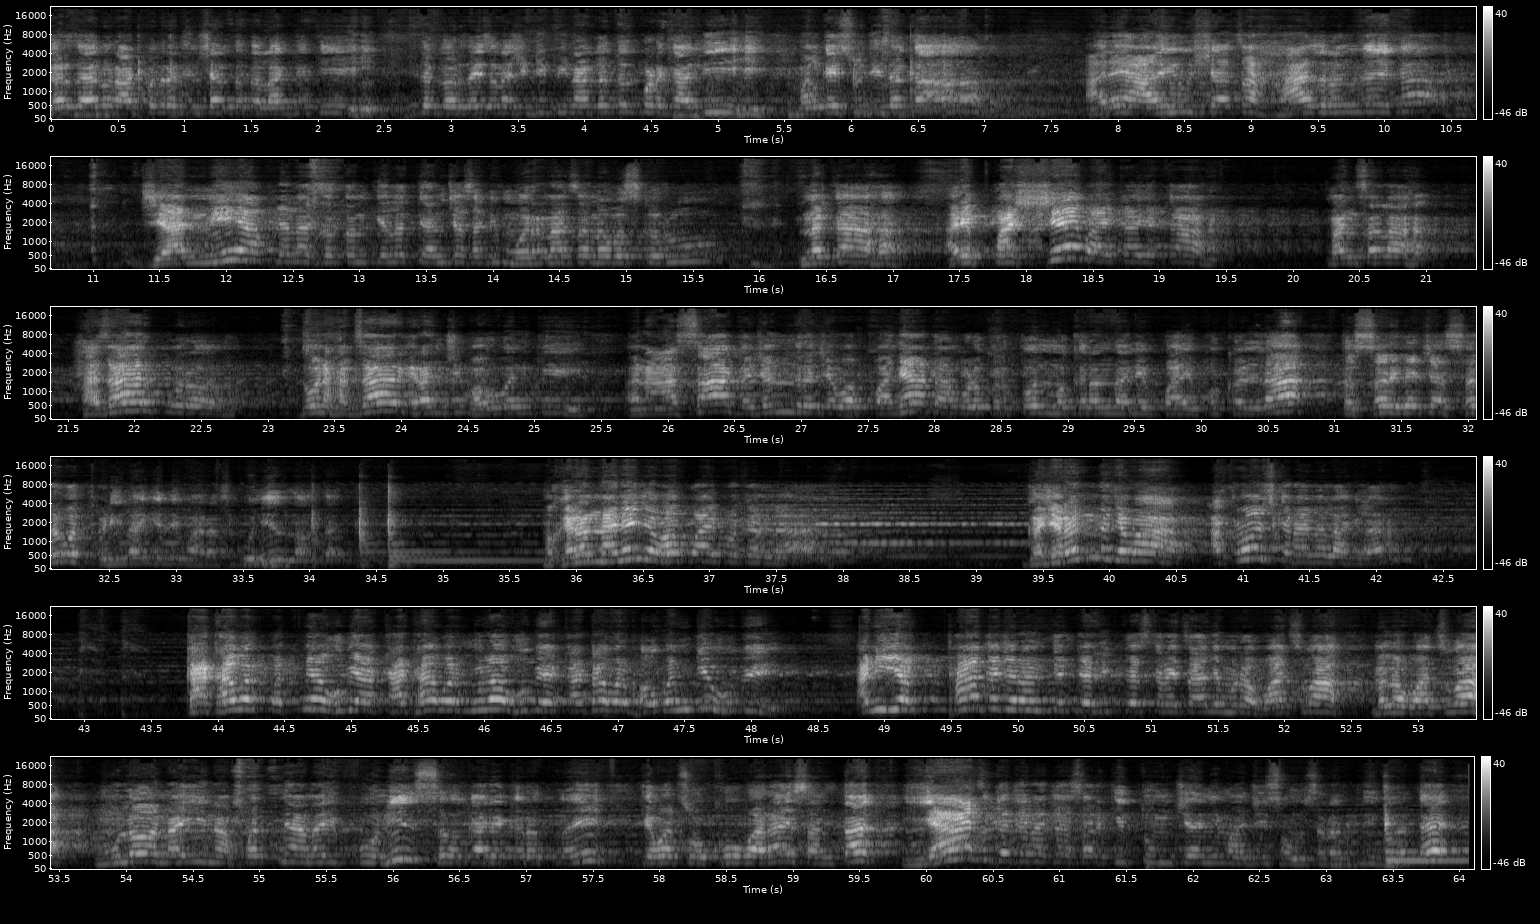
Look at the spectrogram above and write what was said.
घर जायला आठ पंधरा दिन शांतता लागते ती. तिथं घर जायचं ना अशी डीपी नागतच पडकाली मला काही सुधीचा का? अरे आयुष्याचा हाच रंग आहे का? ज्यांनी आपल्याला जतन केलं त्यांच्यासाठी मरणाचा नवस करू नका. अरे पाचशे बायका एका माणसाला हजार पोरं दोन हजार घरांची भाऊबंदकी आणि असा गजेंद्र जेव्हा पाण्यात आंघोळ करतो मकरंदाने पाय पकडला तर सर्वेच्या सर्व थडीला गेले महाराज. कोणीच नव्हतं. मकरंदाने जेव्हा पाय पकडला गजरंद जेव्हा आक्रोश करायला लागला काठावर पत्न्या उभ्या काठावर मुलं उभे काठावर भाऊबंकी उभी आणि एकटा गजरान त्यांच्या रिक्वेस्ट करायचं आले मला वाचवा मला वाचवा. मुलं नाही ना पत्न्या नाही कोणीच सहकार्य करत नाही. तेव्हा चोखोबाराय सांगतात याच गजराच्या सारखी तुमची आणि माझी संसारातली गत आहे.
